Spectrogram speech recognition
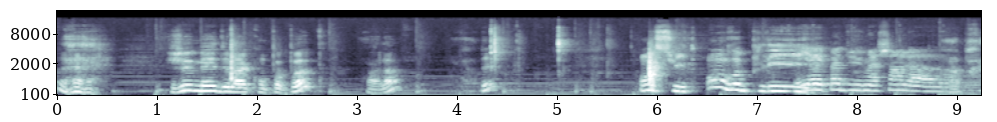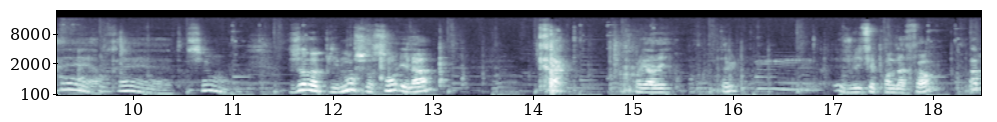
je mets de la compopote. Voilà, regardez. Ensuite, on Et il replie. n'y avait pas du machin là. euh, Après, après, attention. Je replie mon chausson et là, crac. Regardez. T'as vu? Je lui fais prendre la forme. Hop.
